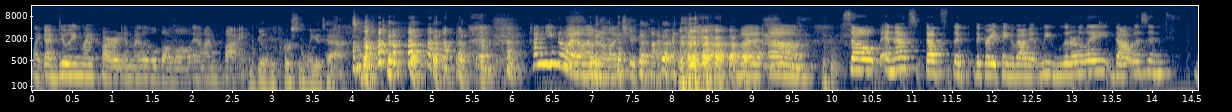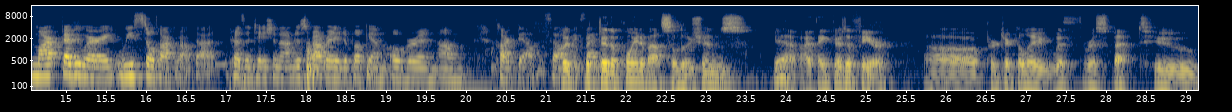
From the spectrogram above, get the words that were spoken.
Like I'm doing my part in my little bubble, and I'm fine." I'm feeling personally attacked. How do you know I don't have an electric car? but um, so, and that's that's the the great thing about it. We literally that was in Mar- February. We still talk about that presentation. And I'm just about ready to book him over in um, Clarkdale. So I'm But, excited. but to the point about solutions, yeah, I think there's a fear, uh, particularly with respect to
